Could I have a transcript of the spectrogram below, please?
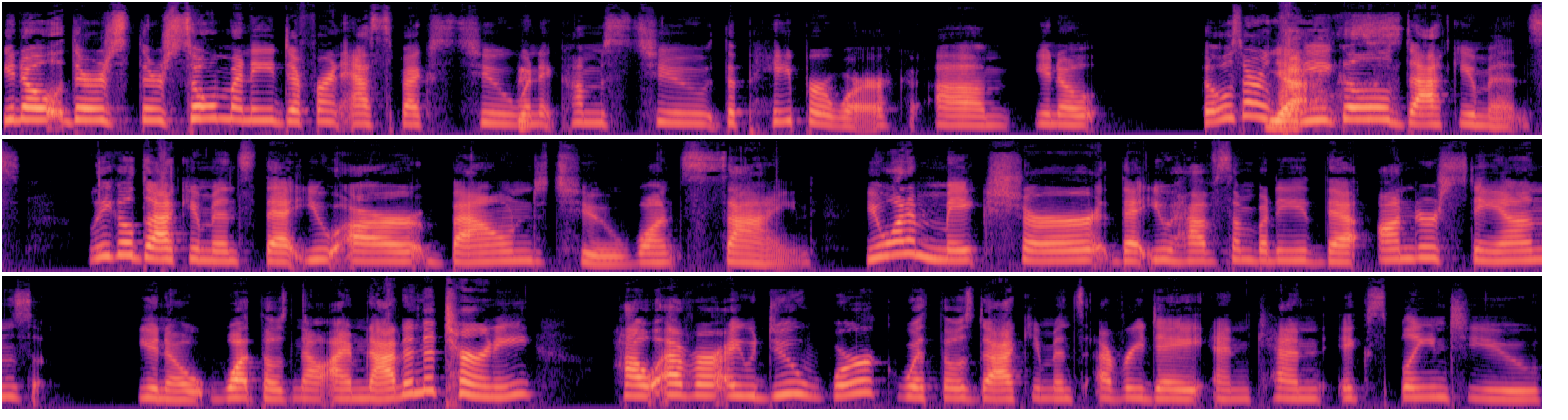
you know, there's there's so many different aspects to when it comes to the paperwork. Um, you know, Those are yes. legal documents, legal documents that you are bound to once signed. You want to make sure that you have somebody that understands, you know, what those. Now, I'm not an attorney. However, I do work with those documents every day and can explain to you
